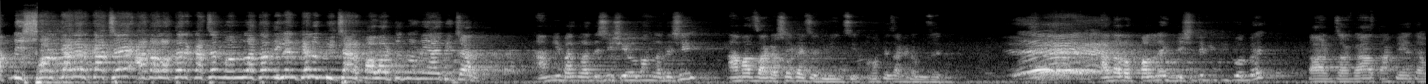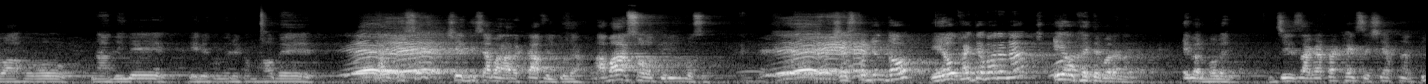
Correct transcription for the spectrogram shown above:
আপনি সরকারের কাছে, আদালতের কাছে মামলাটা দিলেন কেন? বিচার পাওয়ার জন্য ন্যায় বিচার। আমি বাংলাদেশি, সেও বাংলাদেশি, আমার জায়গা শেখাইছে দুই ইঞ্চি আমাকে জায়গাটা বুঝাই দেন। আদালত পারলে বেশি থেকে কি করবে? তার জায়গা তাকে দেওয়া হোক না দিলে এরকম এরকম হবে। সে দিছে আবার আরেকটা আপিল করে আবার চলো তিরিশ বছর। শেষ পর্যন্ত এও খাইতে পারে না এও খাইতে পারে না। এবার বলেন যে জায়গাটা খাইছে সে আপনার কি?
